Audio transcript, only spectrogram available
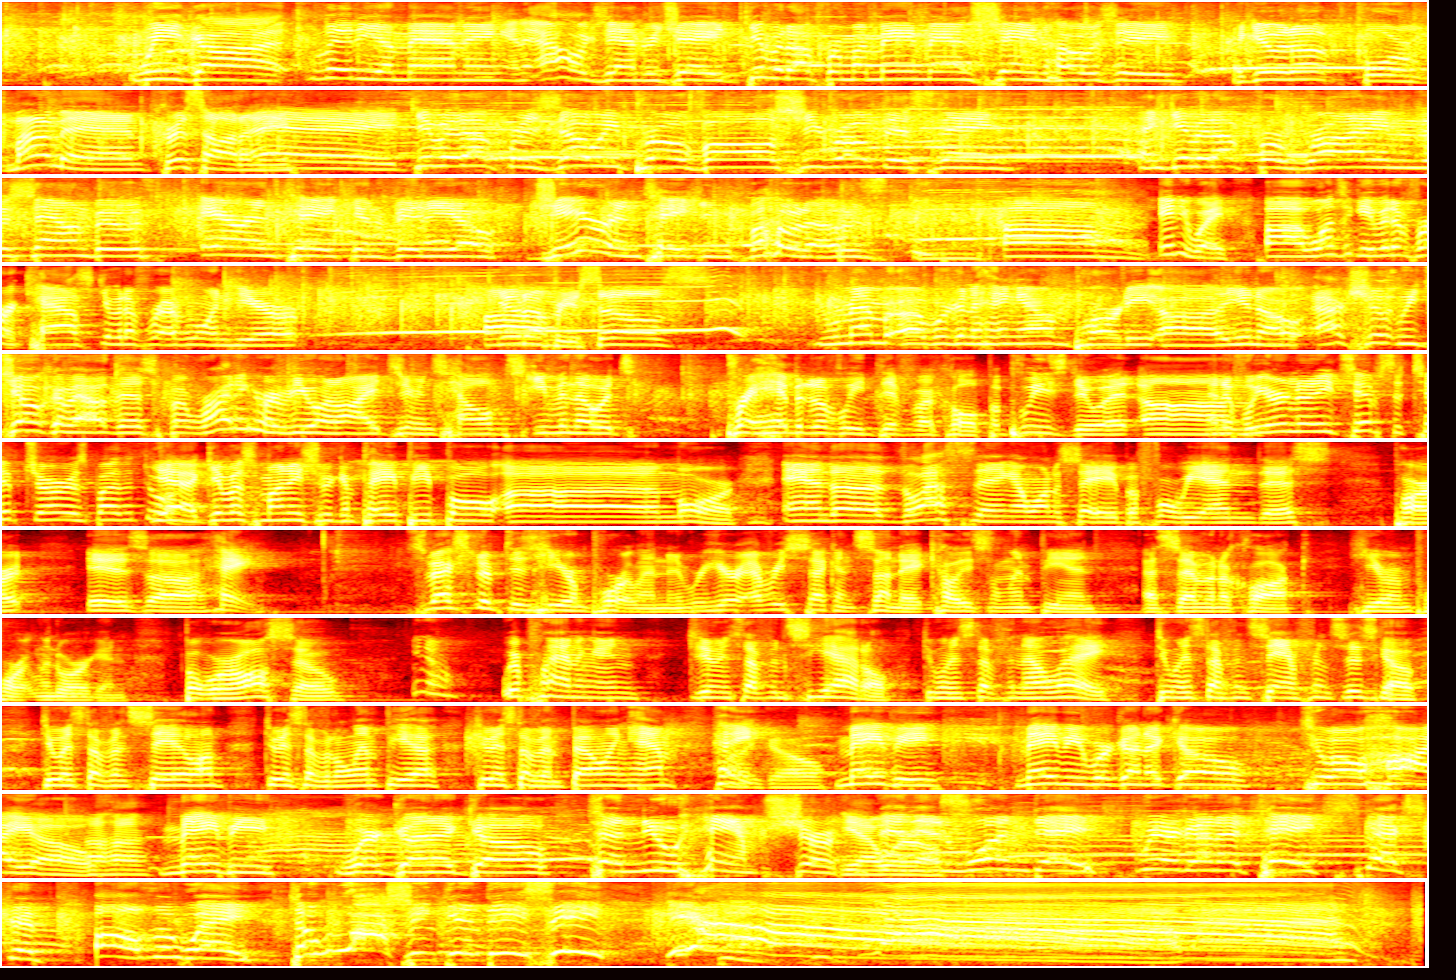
We got Lydia Manning and Alexandra Jade. Give it up for my main man, Shane Hosey. I give it up for my man, Chris Ottomy. Hey, give it up for Zoe Proval. She wrote this thing. And give it up for Ryan in the sound booth, Aaron taking video, Jaren taking photos. Um, anyway, uh, once again, give it up for our cast, give it up for everyone here. Give it up Um, for yourselves. Remember, uh, we're gonna hang out and party. Uh, you know, actually, we joke about this, but writing a review on iTunes helps, even though it's prohibitively difficult. But please do it. Um, and if we earn any tips, the tip jar is by the door. yeah, give us money so we can pay people uh, more. And uh, the last thing I want to say before we end this part is, uh, hey, Spec is here in Portland, and we're here every second Sunday at Kelly's Olympian at seven o'clock here in Portland, Oregon. But we're also, you know, we're planning on doing stuff in Seattle, doing stuff in LA, doing stuff in San Francisco, doing stuff in Salem, doing stuff in Olympia, doing stuff in Bellingham. Hey, maybe, maybe we're gonna go to Ohio. Uh-huh. Maybe we're gonna go to New Hampshire. Yeah, where and else? then one day we're gonna take Spec Script all the way to Washington D.C. Yeah!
